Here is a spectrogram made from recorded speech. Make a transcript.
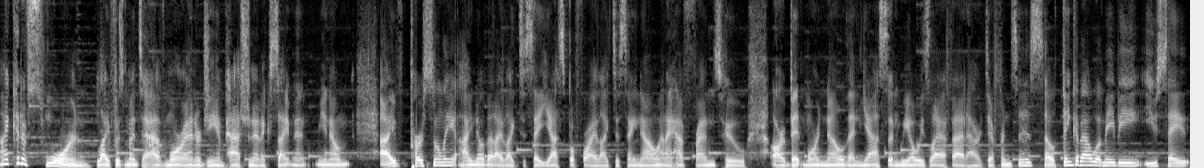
I could have sworn life was meant to have more energy and passion and excitement. You know, I personally, I know that I like to say yes before I like to say no. And I have friends who are a bit more no than yes. And we always laugh at our differences. So think about what maybe you say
